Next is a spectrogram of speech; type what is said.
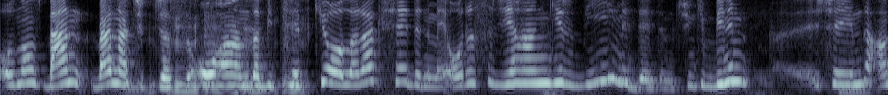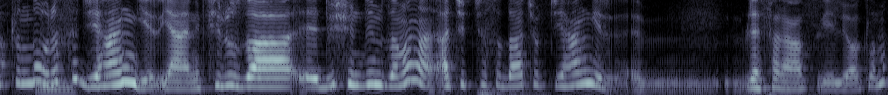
ondan ben ben açıkçası o anda bir tepki olarak şey dedim e, orası Cihangir değil mi dedim. Çünkü benim şeyimde aklımda orası Cihangir yani Firuza e, düşündüğüm zaman açıkçası daha çok Cihangir e, referansı geliyor aklıma.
